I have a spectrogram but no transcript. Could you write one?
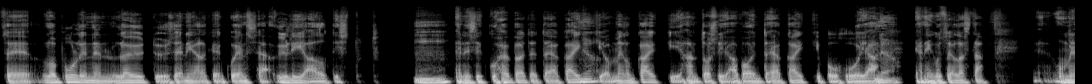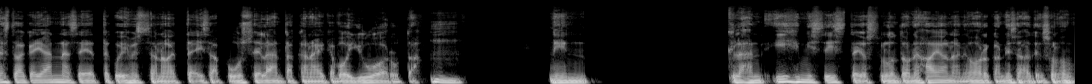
se lopullinen löytyy sen jälkeen, kun ensin sä ylialtistut. Mm-hmm. Eli sitten kun höpötetään ja kaikki ja. on, meillä on kaikki ihan tosi avointa ja kaikki puhuu ja, ja. ja niin kuin sellaista, mun mielestä on aika jännä se, että kun ihmiset sanoo, että ei saa puhua selän takana eikä voi juoruta, mm. niin kyllähän ihmisistä, jos sulla on tuonne hajanainen organisaatio, sulla on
